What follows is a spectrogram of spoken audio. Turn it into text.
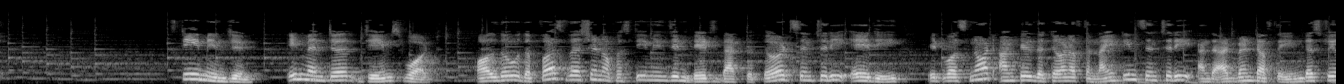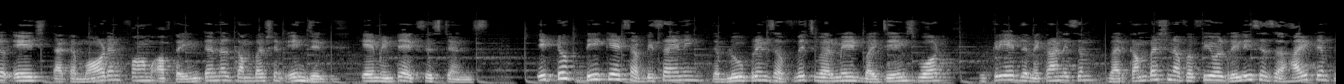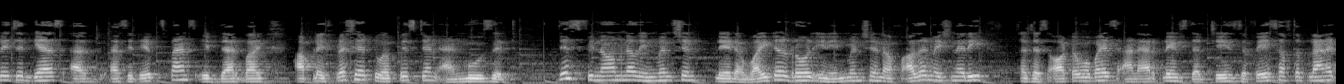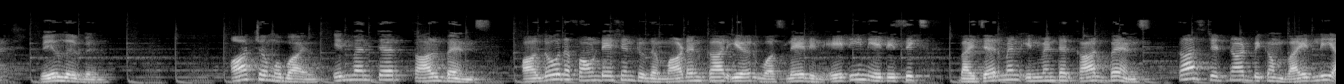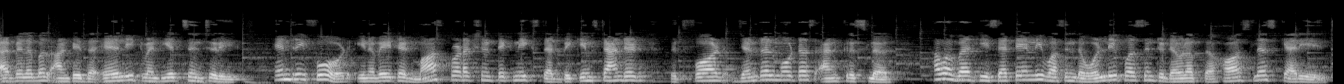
Steam engine. Inventor James Watt. Although the first version of a steam engine dates back to 3rd century AD, it was not until the turn of the 19th century and the advent of the industrial age that a modern form of the internal combustion engine came into existence. It took decades of designing, the blueprints of which were made by James Watt, to create the mechanism where combustion of a fuel releases a high temperature gas as, as it expands it thereby applies pressure to a piston and moves it. This phenomenal invention played a vital role in invention of other machinery such as automobiles and airplanes that change the face of the planet we live in. Automobile Inventor Carl Benz Although the foundation to the modern car year was laid in 1886 by German inventor Carl Benz, cars did not become widely available until the early 20th century. Henry Ford innovated mass production techniques that became standard with Ford, General Motors and Chrysler. However, he certainly wasn't the only person to develop the horseless carriage.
